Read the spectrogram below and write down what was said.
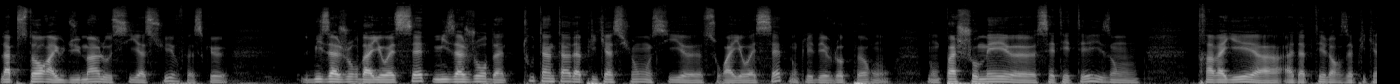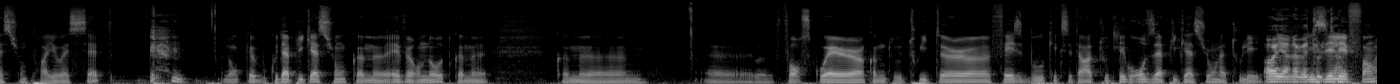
l'App Store a eu du mal aussi à suivre parce que mise à jour d'iOS 7, mise à jour d'un tout un tas d'applications aussi sur iOS 7. Donc les développeurs n'ont pas chômé cet été, ils ont travailler à adapter leurs applications pour iOS 7. Donc euh, beaucoup d'applications comme euh, Evernote, comme, euh, comme Foursquare, comme Twitter, Facebook, etc. Toutes les grosses applications, là, tous les, oh, y en avait les éléphants.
